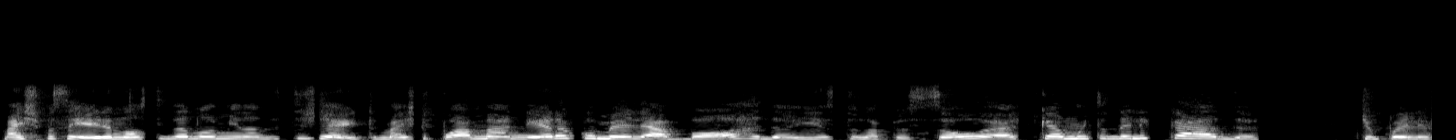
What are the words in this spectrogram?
Mas, tipo assim, ele não se denomina desse jeito. Mas, tipo, a maneira como ele aborda isso na pessoa, eu acho que é muito delicada. Tipo, ele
